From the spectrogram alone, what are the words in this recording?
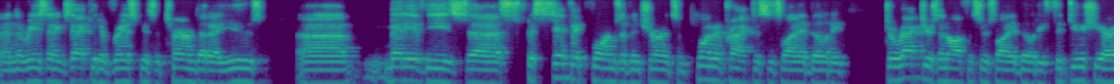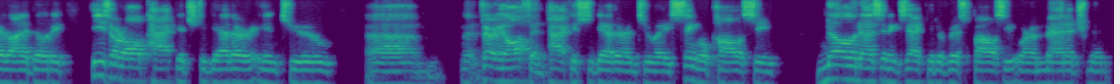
and the reason executive risk is a term that I use, uh, many of these uh, specific forms of insurance, employment practices liability, directors and officers liability, fiduciary liability, these are all packaged together into, um, very often packaged together into a single policy known as an executive risk policy or a management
